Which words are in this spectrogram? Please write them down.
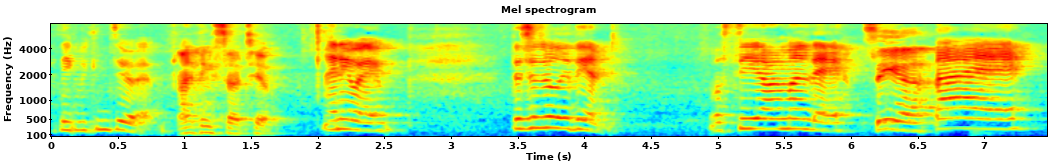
I think we can do it. I think so too. Anyway, this is really the end. We'll see you on Monday. See ya. Bye.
